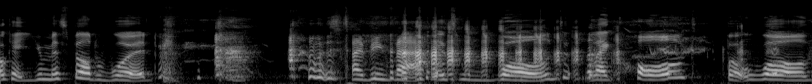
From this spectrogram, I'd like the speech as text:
Okay, you misspelled wood. I was typing fast. it's wold, like hold. but would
